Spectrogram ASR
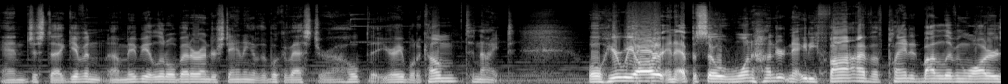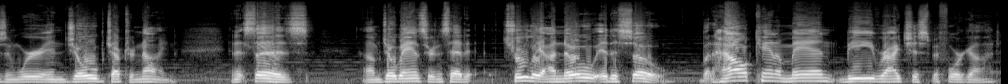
and just uh, given uh, maybe a little better understanding of the book of Esther. I hope that you're able to come tonight. Well, here we are in episode 185 of Planted by the Living Waters, and we're in Job chapter 9. And it says, um, Job answered and said, Truly I know it is so, but how can a man be righteous before God?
